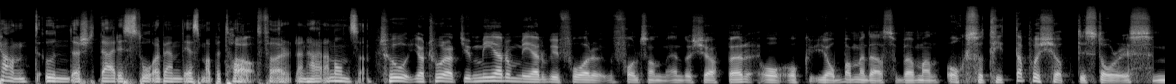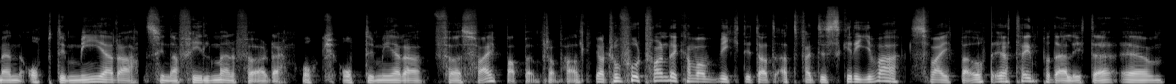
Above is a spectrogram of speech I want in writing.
kant underst där det står vem det är som har betalt ja. för den här annonsen. Jag tror att ju mer och mer vi får folk som ändå köper och, och jobbar med det så bör man också titta på köpt i stories men optimera sina filmer för det och optimera för swipe-appen framförallt. Jag tror fortfarande det kan vara viktigt att, att faktiskt skriva swipa upp. Jag har tänkt på det lite. Um,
